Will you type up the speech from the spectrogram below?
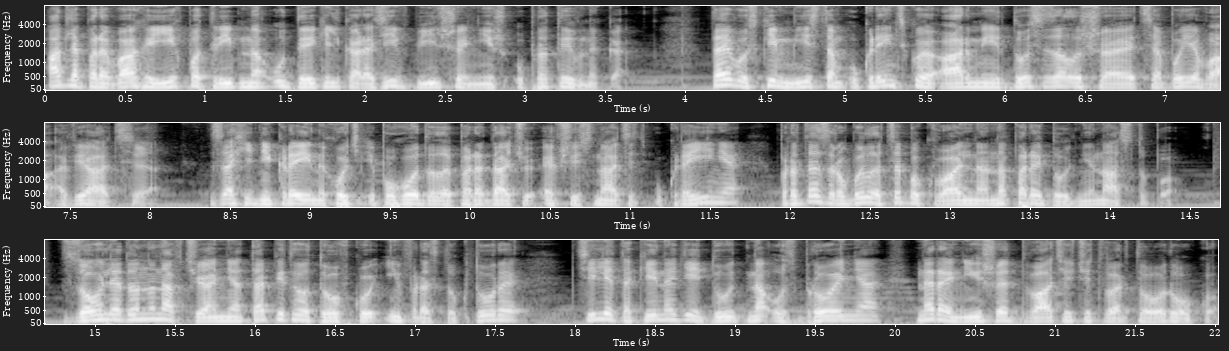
а для переваги їх потрібно у декілька разів більше, ніж у противника. Та й вузьким містом української армії досі залишається бойова авіація. Західні країни, хоч і погодили передачу F-16 Україні, проте зробили це буквально напередодні наступу. З огляду на навчання та підготовку інфраструктури, ці літаки надійдуть на озброєння не раніше 24-го року.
